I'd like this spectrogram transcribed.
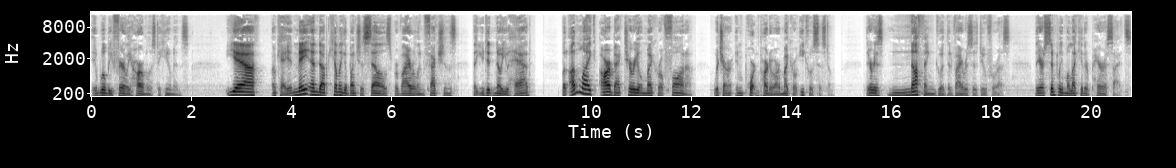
it will be fairly harmless to humans. Yeah, okay, it may end up killing a bunch of cells for viral infections that you didn't know you had, but unlike our bacterial microfauna, which are an important part of our micro ecosystem. there is nothing good that viruses do for us. They are simply molecular parasites,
